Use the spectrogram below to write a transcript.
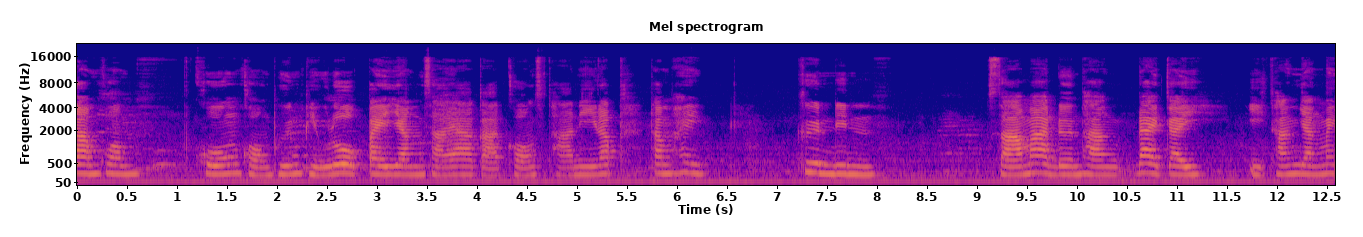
ตามความโค้งของพื้นผิวโลกไปยังสายอากาศของสถานีรับทำให้คลื่นดิน สามารถเดินทางได้ไกลอีกทั้งยังไม่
